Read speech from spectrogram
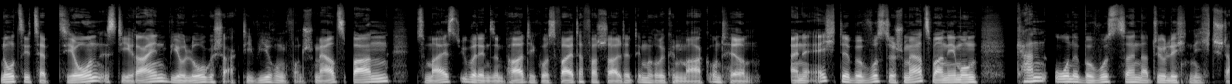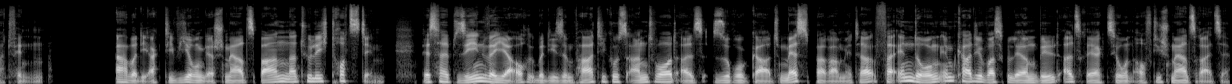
Nozizeption ist die rein biologische Aktivierung von Schmerzbahnen, zumeist über den Sympathikus weiterverschaltet im Rückenmark und Hirn. Eine echte, bewusste Schmerzwahrnehmung kann ohne Bewusstsein natürlich nicht stattfinden. Aber die Aktivierung der Schmerzbahn natürlich trotzdem. Deshalb sehen wir ja auch über die Sympathikus-Antwort als Surrogat-Messparameter Veränderungen im kardiovaskulären Bild als Reaktion auf die Schmerzreize.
